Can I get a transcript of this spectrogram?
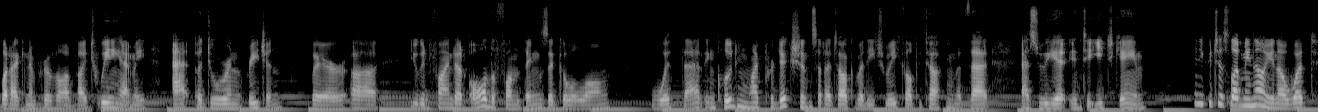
what I can improve on by tweeting at me at Aduran Region, where uh, you can find out all the fun things that go along with that, including my predictions that I talk about each week. I'll be talking about that as we get into each game. And you could just let me know, you know, what,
